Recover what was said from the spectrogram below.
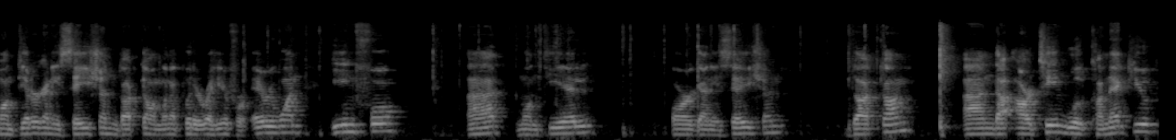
montielorganization.com. I'm going to put it right here for everyone. Info at montielorganization.com and uh, our team will connect you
